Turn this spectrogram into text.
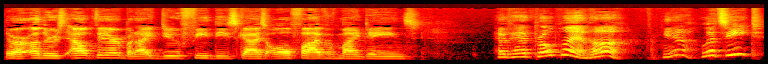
There are others out there, but I do feed these guys. All five of my Danes have had Pro Plan, huh? Yeah, let's eat.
